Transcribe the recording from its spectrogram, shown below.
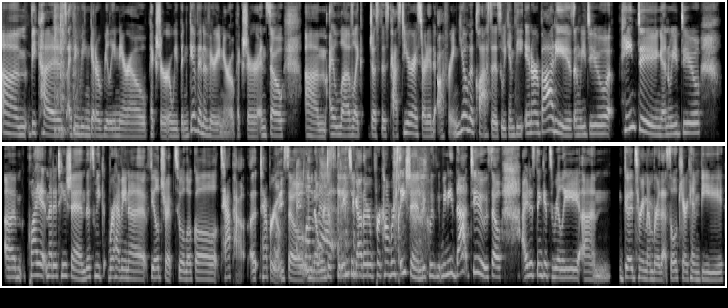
Um, because I think we can get a really narrow picture, or we've been given a very narrow picture. And so um, I love, like, just this past year, I started offering yoga classes. So we can be in our bodies and we do painting and we do um, quiet meditation. This week we're having a field trip to a local tap house, uh, tap room. So you know that. we're just getting together for conversation because we need that too. So I just think it's really um, good to remember that soul care can be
